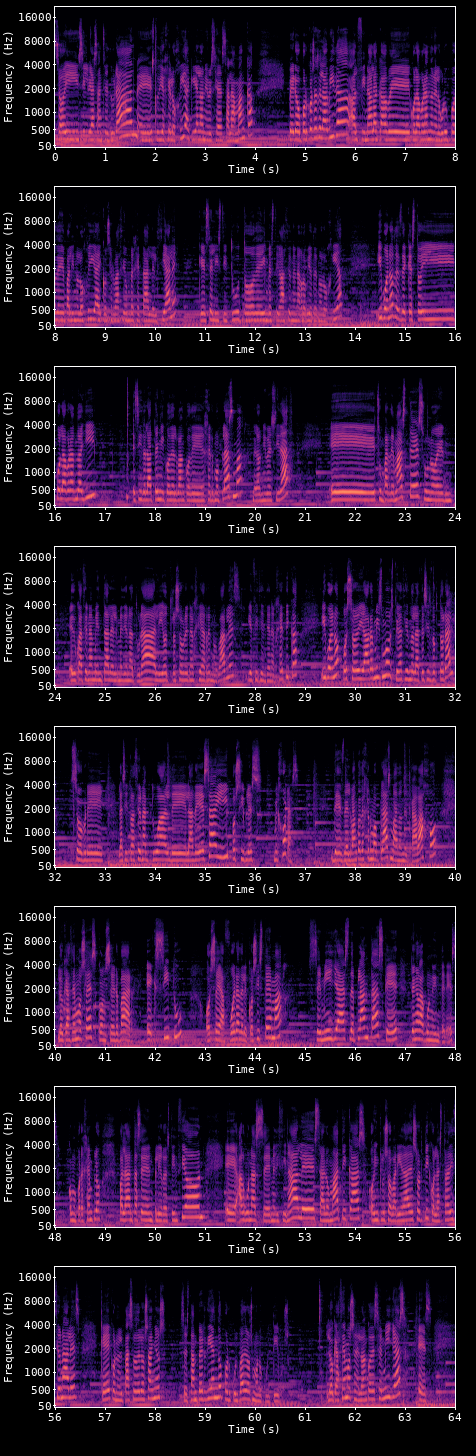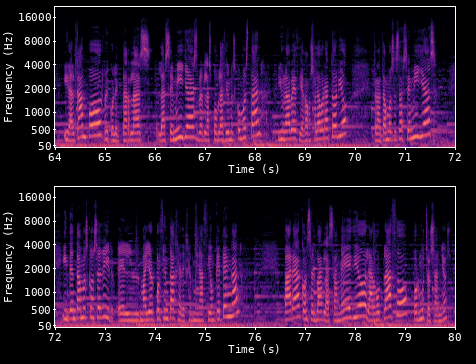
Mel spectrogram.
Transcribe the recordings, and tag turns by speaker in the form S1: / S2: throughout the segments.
S1: Soy Silvia Sánchez Durán, eh, estudio geología aquí en la Universidad de Salamanca, pero por cosas de la vida al final acabé colaborando en el grupo de palinología y conservación vegetal del CIALE, que es el Instituto de Investigación en Agrobiotecnología. Y bueno, desde que estoy colaborando allí, he sido la técnico del Banco de Germoplasma de la universidad. He hecho un par de másters, uno en educación ambiental en el medio natural y otro sobre energías renovables y eficiencia energética. Y bueno, pues hoy ahora mismo estoy haciendo la tesis doctoral sobre la situación actual de la dehesa y posibles mejoras. Desde el Banco de Germoplasma, donde trabajo, lo que hacemos es conservar ex situ, o sea, fuera del ecosistema, semillas de plantas que tengan algún interés, como por ejemplo plantas en peligro de extinción, eh, algunas eh, medicinales, aromáticas o incluso variedades hortícolas tradicionales que con el paso de los años se están perdiendo por culpa de los monocultivos. Lo que hacemos en el banco de semillas es ir al campo, recolectar las, las semillas, ver las poblaciones cómo están y una vez llegamos al laboratorio, tratamos esas semillas Intentamos conseguir el mayor porcentaje de germinación que tengan para conservarlas a medio, largo plazo, por muchos años.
